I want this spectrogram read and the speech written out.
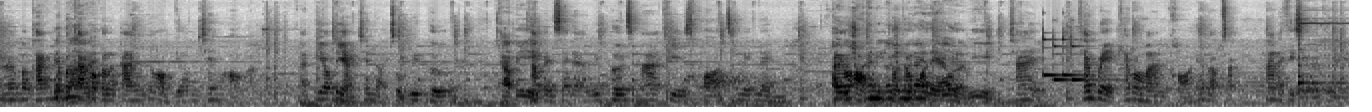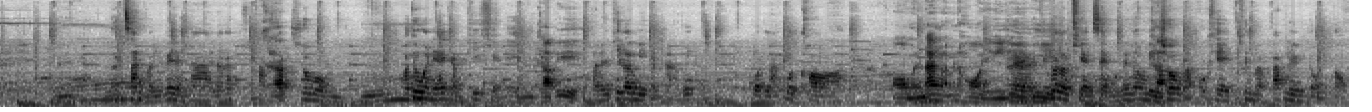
เออบางครั้งเนี่ยปวดบางครั้งมากออกกำลังกายมันต้องออกเยอะมันเช่นออกแบบไอ้พี่ยกตัวอย่างเช่นแบบสูบวิดพื้นเนี่ยครับพี่ทำเป็นเซตอะวิดพื้น 15 ทีสควอตสักนิดหนึ่งเอาเรียกว่าออกแค่นี้ก็ช่วยได้แล้วเหรอพี่ใช่แค่เบรกแค่ประมาณขอแค่แบบสัก 5 นาที10นาทีอะไรอย่างเงี้ย แล้วสั้นกว่านี้ก็ยังได้ แล้วก็พักครัสับ กชั่วโมงหนึ่งอืมเพราะทุกวันนี้อย่างพี่เขียนเองเนี่ยครับพี่ ตอนนี้พี่เริ่มมีปัญหาพวกปวดหลังปวดคออ๋อเหมือนนั่งแล้วมันห่ออย่างนี้เอใช่ไหมอพี่ ที่ว่าเราเขียนเสร็จมันก็ต้องมีครับ ช่วงแบบโอเค ขึ้นมาแป๊บหนึ่งโดดตก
